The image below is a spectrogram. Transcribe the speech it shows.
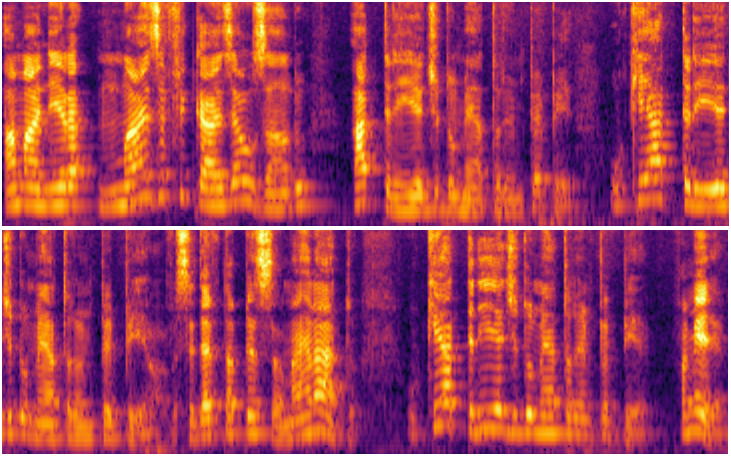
a maneira mais eficaz é usando a tríade do método MPP. O que é a tríade do método MPP? Ó, você deve estar pensando, mas Renato, o que é a tríade do método MPP? Família,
